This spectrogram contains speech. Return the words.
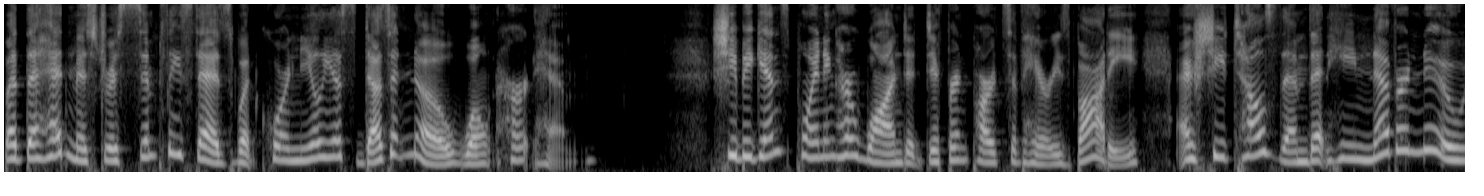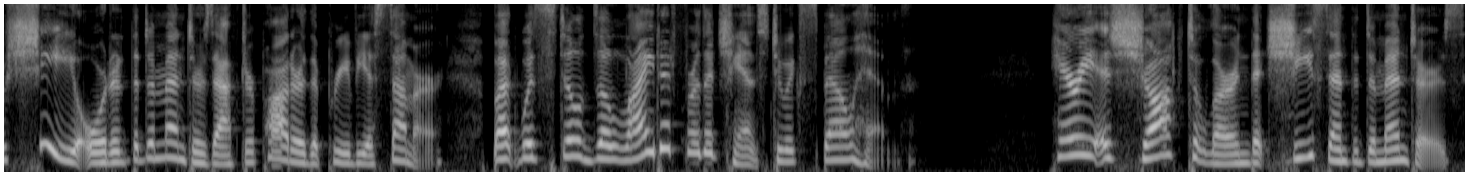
but the headmistress simply says what Cornelius doesn't know won't hurt him. She begins pointing her wand at different parts of Harry's body as she tells them that he never knew she ordered the Dementors after Potter the previous summer, but was still delighted for the chance to expel him. Harry is shocked to learn that she sent the Dementors,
